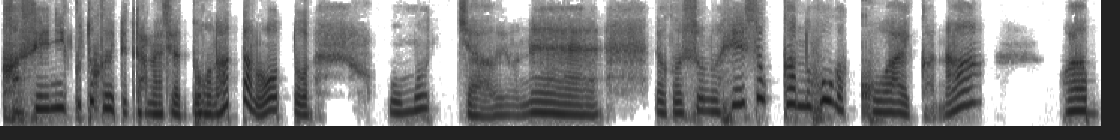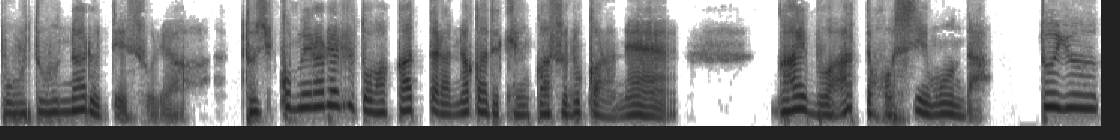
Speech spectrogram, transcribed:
火星に行くとか言ってた話はどうなったの？と思っちゃうよね。だからその閉塞感の方が怖いかな。これは暴動になるで、そりゃ。閉じ込められると分かったら中で喧嘩するからね。外部はあってほしいもんだ。という、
